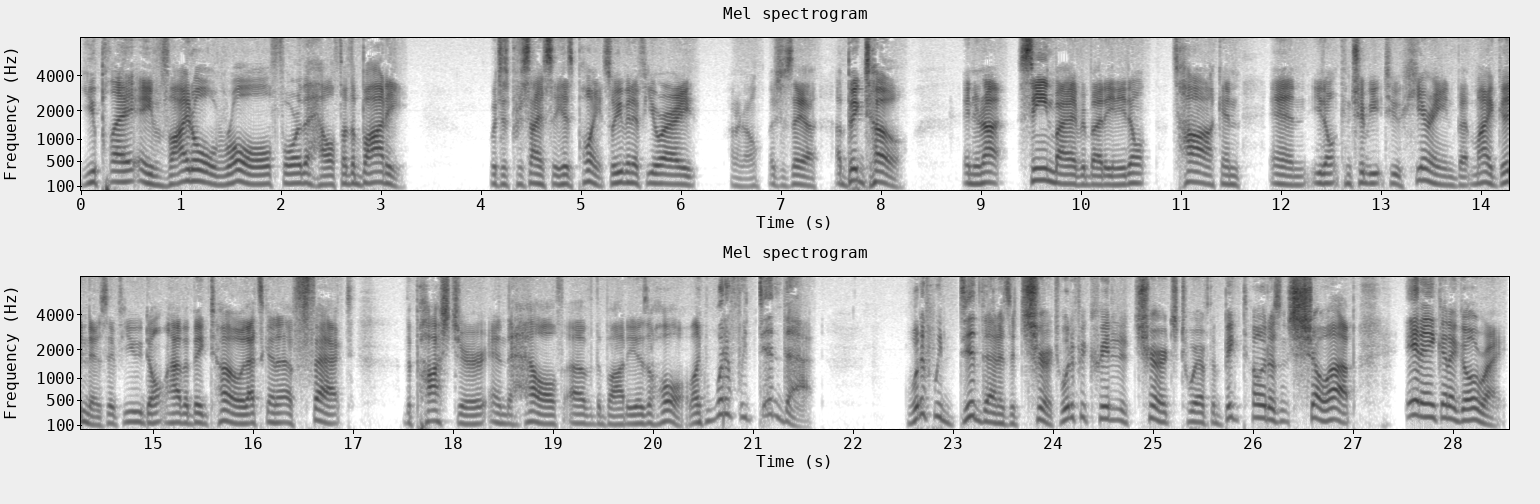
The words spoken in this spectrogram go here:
you play a vital role for the health of the body, which is precisely his point. So even if you are a, I don't know, let's just say a, a big toe and you're not seen by everybody and you don't talk and and you don't contribute to hearing, but my goodness, if you don't have a big toe, that's going to affect the posture and the health of the body as a whole. Like, what if we did that? What if we did that as a church? What if we created a church to where if the big toe doesn't show up, it ain't going to go right?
